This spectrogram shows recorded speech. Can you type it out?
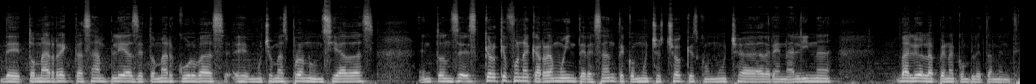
de tomar rectas amplias, de tomar curvas eh, mucho más pronunciadas. Entonces, creo que fue una carrera muy interesante, con muchos choques, con mucha adrenalina valió la pena completamente.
